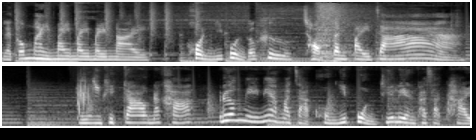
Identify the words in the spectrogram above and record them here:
แล้วก็ไม่ไม่ไม่ไม่ไม่คนญี่ปุ่นก็คือช็อกกันไปจ้า เรื่องที่ 9 นะคะ เรื่องนี้เนี่ยมาจากคนญี่ปุ่นที่เรียนภาษาไทย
